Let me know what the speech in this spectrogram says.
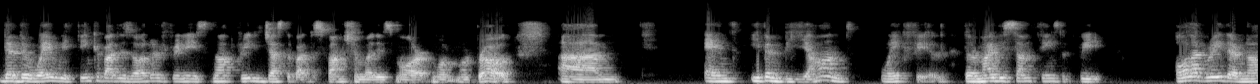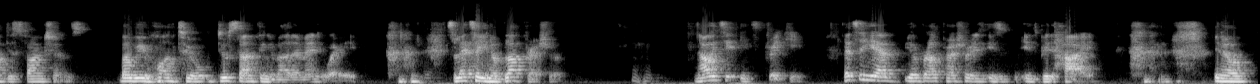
that the way we think about disorders really is not really just about dysfunction, but it's more more, more broad. Um, and even beyond Wakefield, there might be some things that we all agree they're not dysfunctions, but we want to do something about them anyway. so let's say you know blood pressure. now it's it's tricky. Let's say you have, your blood pressure is, is, is a bit high. you know,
